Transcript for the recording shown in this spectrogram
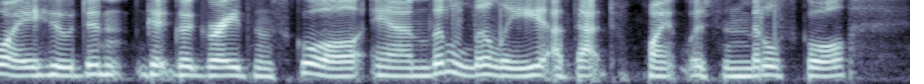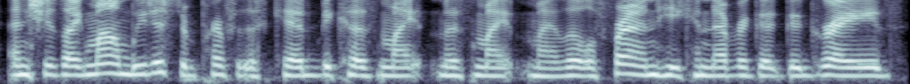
boy who didn't get good grades in school, and little Lily at that point was in middle school, school and she's like, "Mom, we just should pray for this kid because my this my my little friend he can never get good grades."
